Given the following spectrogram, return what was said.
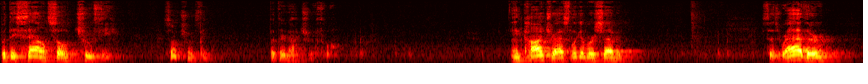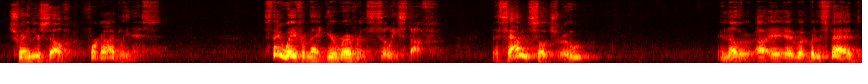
But they sound so truthy. So truthy. But they're not truthful. In contrast, look at verse 7. It says, Rather, train yourself for godliness. Stay away from that irreverent, silly stuff. That sounds so true. In other, uh, but instead,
